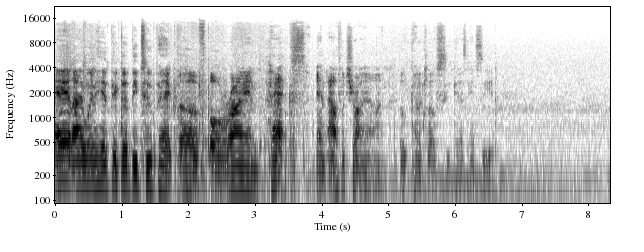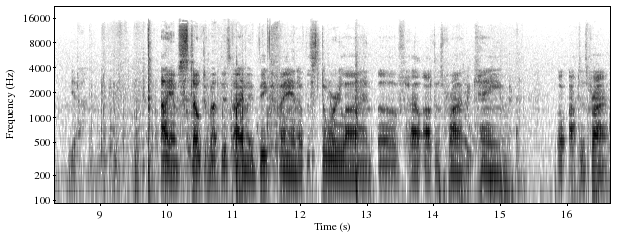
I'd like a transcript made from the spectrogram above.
And I went ahead and picked up the two pack of Orion Pax and Alpha Trion. Oh, kind of close. You guys can't see it. Yeah. I am stoked about this. I am a big fan of the storyline of how Optimus Prime became oh, Optimus Prime.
